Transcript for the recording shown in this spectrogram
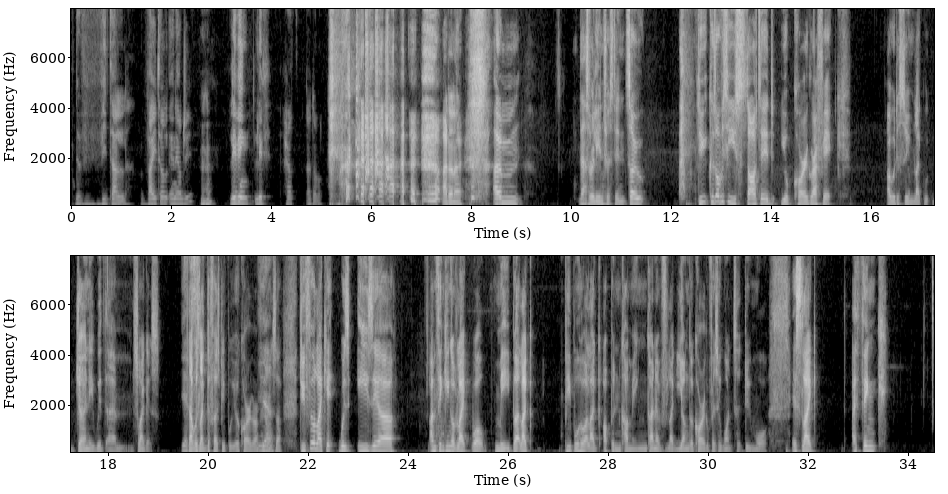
The vital, vital energy, mm-hmm. living, live, health. I don't know. I don't know. Um, that's really interesting. So, do you? Because obviously you started your choreographic, I would assume, like journey with um, Swaggers. Yes. That was like the first people you were choreographing Yeah. and stuff. Do you feel like it was easier? I'm thinking of like, well, me, but like people who are like up and coming, kind of like younger choreographers who want to do more. It's like, I think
